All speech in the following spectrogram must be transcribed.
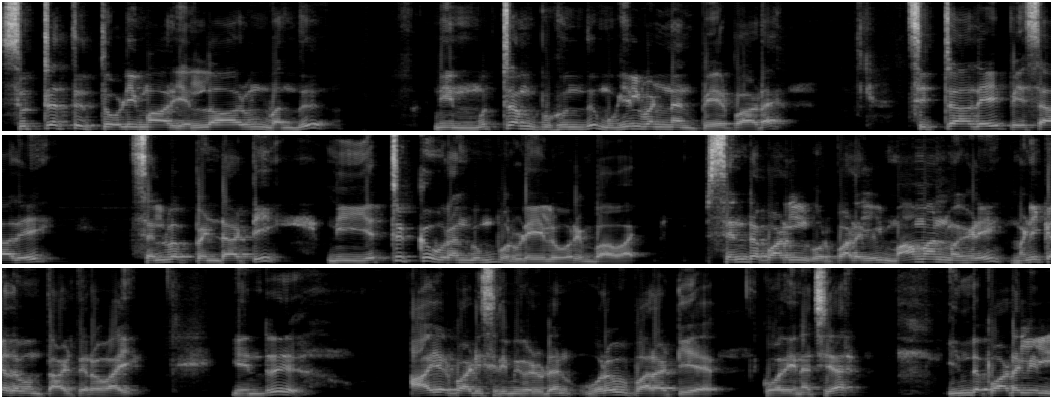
சுற்றத்து தோழிமார் எல்லாரும் வந்து நின் முற்றம் புகுந்து முகில்வண்ணன் பேர் பாட சிற்றாதே பேசாதே செல்வப் பெண்டாட்டி நீ எற்றுக்கு உறங்கும் பொருளையிலோர் எம்பாவாய் சென்ற பாடல் ஒரு பாடலில் மாமான் மகளே மணிக்கதவம் தாழ்த்திறவாய் என்று ஆயர்பாடி சிறுமிகளுடன் உறவு பாராட்டிய கோதை நாச்சியார். இந்த பாடலில்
